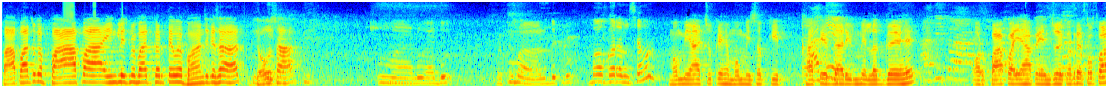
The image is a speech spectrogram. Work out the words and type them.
पापा तो पापा इंग्लिश में बात करते हुए भांज के साथ डोसा બહુ ગરમ છે હો मम्मी आ चुके हैं मम्मी सबकी खातिरदारी में लग गए हैं और पापा यहाँ पे एंजॉय कर रहे हैं पापा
